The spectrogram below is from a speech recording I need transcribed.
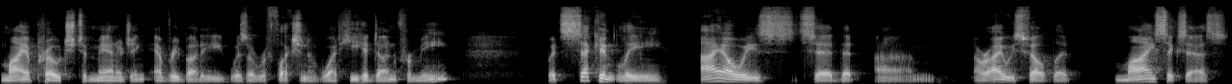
my approach to managing everybody was a reflection of what he had done for me. But secondly, I always said that, um, or I always felt that my success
